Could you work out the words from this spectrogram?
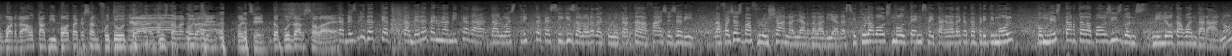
guardar el cap i pota que s'han fotut ah, just abans pot de, ser, pot ser. de posar-se-la, eh? També és veritat que també depèn una mica de, de lo estricte que siguis a l'hora de col·locar-te la faixa, és a dir, la faixa es va fluixant al llarg de la diada. Si tu la vols molt tensa i t'agrada que t'apreti molt, com més tard te la posis, doncs millor t'aguantarà, no?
